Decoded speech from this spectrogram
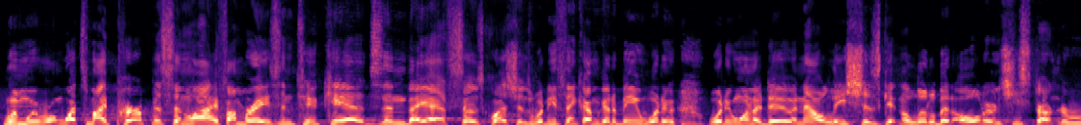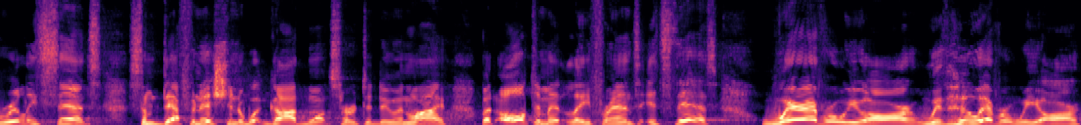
when we were, what's my purpose in life? I'm raising two kids, and they ask those questions. What do you think I'm going to be? What do, what do you want to do? And now Alicia's getting a little bit older, and she's starting to really sense some definition to what God wants her to do in life. But ultimately, friends, it's this wherever we are, with whoever we are,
